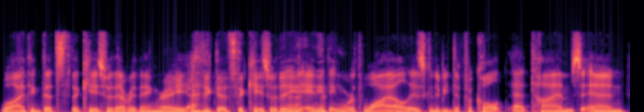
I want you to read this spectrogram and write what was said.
Well, I think that's the case with everything, right? I think that's the case with any, anything worthwhile is going to be difficult at times. And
